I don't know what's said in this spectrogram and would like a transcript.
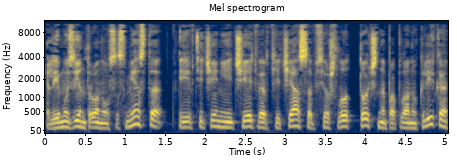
Лимузин тронулся с места, и в течение четверти часа все шло точно по плану клика,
